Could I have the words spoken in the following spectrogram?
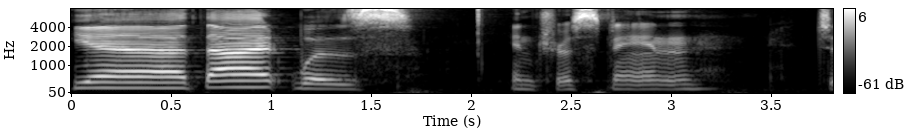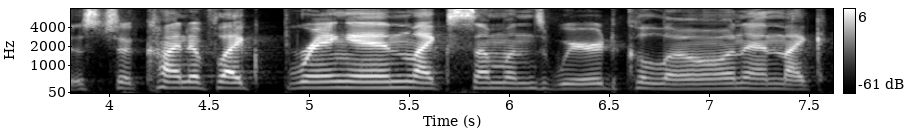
yeah, that was interesting. Just to kind of like bring in like someone's weird cologne and like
